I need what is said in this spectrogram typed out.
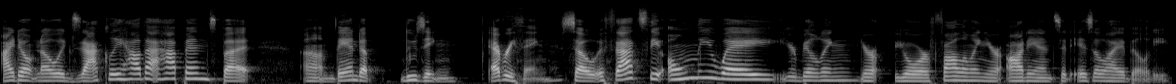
I don't know exactly how that happens, but um, they end up losing everything. So if that's the only way you're building your your following your audience, it is a liability.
